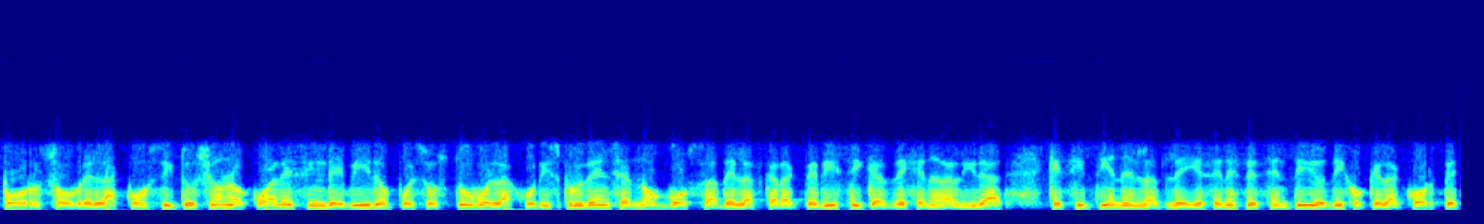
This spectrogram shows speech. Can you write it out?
por sobre la Constitución, lo cual es indebido, pues sostuvo la jurisprudencia no goza de las características de generalidad que sí tienen las leyes. En este sentido dijo que la Corte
